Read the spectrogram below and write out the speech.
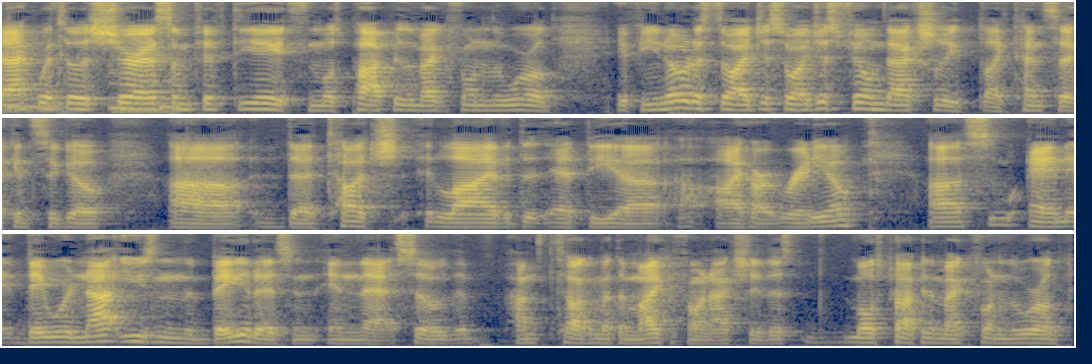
Back with those Shure SM58s, the most popular microphone in the world. If you notice, though, I just so I just filmed actually like 10 seconds ago uh, the Touch live at the, at the uh, iHeartRadio. Uh, so, and they were not using the betas in, in that. So the, I'm talking about the microphone actually, the most popular microphone in the world.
